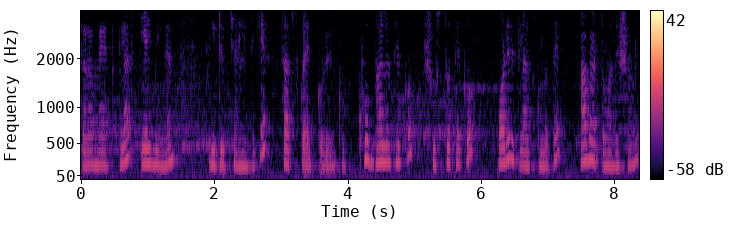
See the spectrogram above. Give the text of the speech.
তারা math class L B ma'am YouTube চ্যানেলটিকে সাবস্ক্রাইব করে রেখো। খুব ভালো থেকো, সুস্থ থেকো। পরের ক্লাসগুলোতে আবার তোমাদের সঙ্গে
